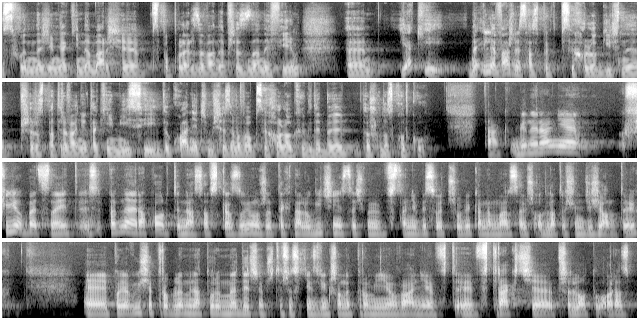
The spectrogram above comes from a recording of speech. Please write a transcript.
słynne ziemniaki na Marsie, spopularyzowane przez znany film. Jaki, na ile ważny jest aspekt psychologiczny przy rozpatrywaniu takiej misji i dokładnie czym się zajmował psycholog, gdyby doszło do skutku? Tak, generalnie w chwili obecnej pewne raporty NASA wskazują, że technologicznie jesteśmy w stanie wysłać człowieka na Marsa już od lat 80. E, Pojawiły się problemy natury medycznej, przede wszystkim zwiększone promieniowanie w, t- w trakcie przelotu oraz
